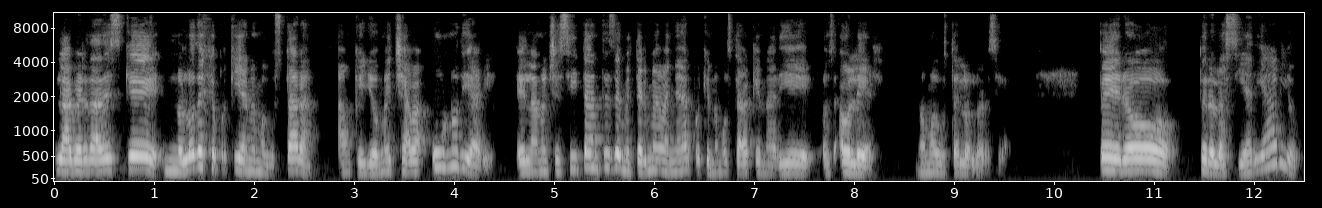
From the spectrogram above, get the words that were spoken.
la verdad es que no lo dejé porque ya no me gustara, aunque yo me echaba uno diario, en la nochecita antes de meterme a bañar, porque no me gustaba que nadie, o sea, oler, no me gusta el olor así. Pero, pero lo hacía diario.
